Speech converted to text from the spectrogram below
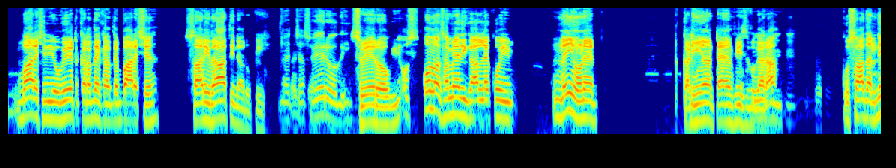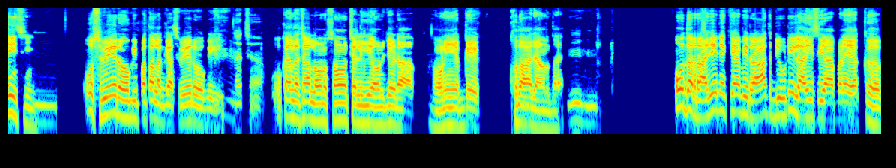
ਬਾਰਿਸ਼ ਦੀ ਉਹ ਵੇਟ ਕਰਦੇ ਕਰਦੇ ਬਾਰਿਸ਼ ਸਾਰੀ ਰਾਤ ਹੀ ਨਾ ਰੁਕੀ। ਅੱਛਾ ਸਵੇਰ ਹੋ ਗਈ। ਸਵੇਰ ਹੋ ਗਈ। ਉਸ ਉਹਨਾਂ ਸਮਿਆਂ ਦੀ ਗੱਲ ਹੈ ਕੋਈ ਨਹੀਂ ਹੋਣੇ ਕੜੀਆਂ ਟਾਈਮ ਫੀਸ ਵਗੈਰਾ ਕੋਈ ਸਾਧਨ ਨਹੀਂ ਸੀ। ਉਹ ਸਵੇਰ ਹੋ ਗਈ ਪਤਾ ਲੱਗਿਆ ਸਵੇਰ ਹੋ ਗਈ। ਅੱਛਾ। ਉਹ ਕਹਿੰਦਾ ਚੱਲ ਹੁਣ ਸੌਂ ਚਲੀਏ ਹੁਣ ਜਿਹੜਾ ਹੋਣੀ ਅੱਗੇ ਖੁਦਾ ਜਾਣਦਾ। ਹੂੰ, ਉਧਰ ਰਾਜੇ ਨੇ ਕਿਹਾ ਵੀ ਰਾਤ ਡਿਊਟੀ ਲਾਈ ਸੀ ਆਪਣੇ ਇੱਕ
